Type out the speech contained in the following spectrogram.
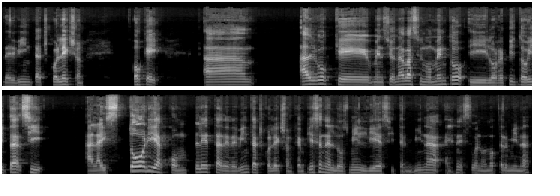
The Vintage Collection. Ok, algo que mencionaba hace un momento y lo repito ahorita, sí, a la historia completa de The Vintage Collection, que empieza en el 2010 y termina en bueno, no termina,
